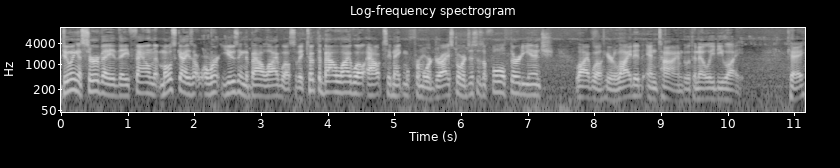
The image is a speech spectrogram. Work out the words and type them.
doing a survey they found that most guys weren't using the bow live well. So they took the bow live well out to make for more dry storage. This is a full 30 inch live well here, lighted and timed with an LED light. Okay.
